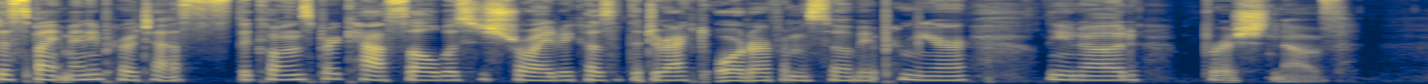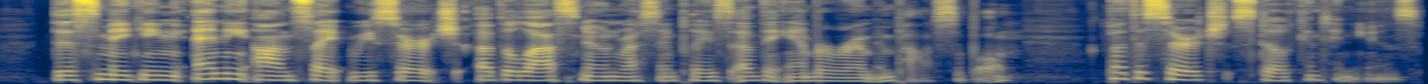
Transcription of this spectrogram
despite many protests, the Königsberg Castle was destroyed because of the direct order from the Soviet Premier Leonid Brezhnev. This making any on site research of the last known resting place of the Amber Room impossible. But the search still continues.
